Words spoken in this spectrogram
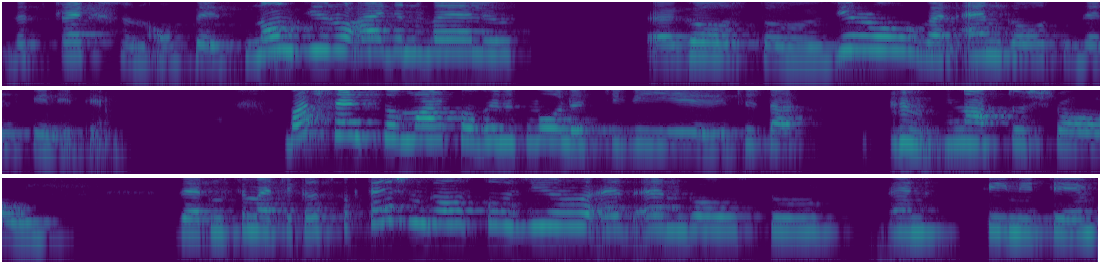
the fraction of this non-zero eigenvalues goes to zero when n goes to the infinity. But thanks to Markov inequality, we, it is just enough to show that mathematical expectation goes to zero as n goes to infinity.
